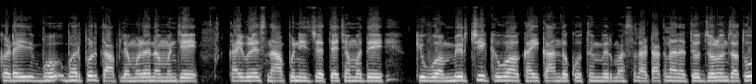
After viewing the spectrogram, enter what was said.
कढई भो भरपूर तापल्यामुळे ना म्हणजे काही वेळेस ना आपण जर त्याच्यामध्ये किंवा मिरची किंवा काही कांदा कोथिंबीर मसाला टाकला ना तो जळून जातो.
